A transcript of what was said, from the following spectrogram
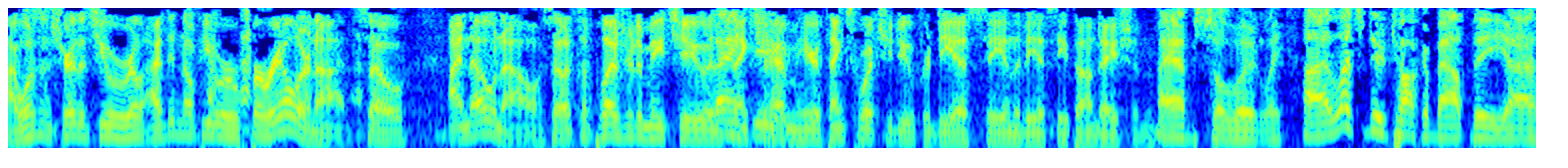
I wasn't sure that you were real. I didn't know if you were for real or not. So I know now. So it's a pleasure to meet you, and Thank thanks you. for having me here. Thanks for what you do for DSC and the DSC Foundation. Absolutely. Uh, let's do talk about the uh,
